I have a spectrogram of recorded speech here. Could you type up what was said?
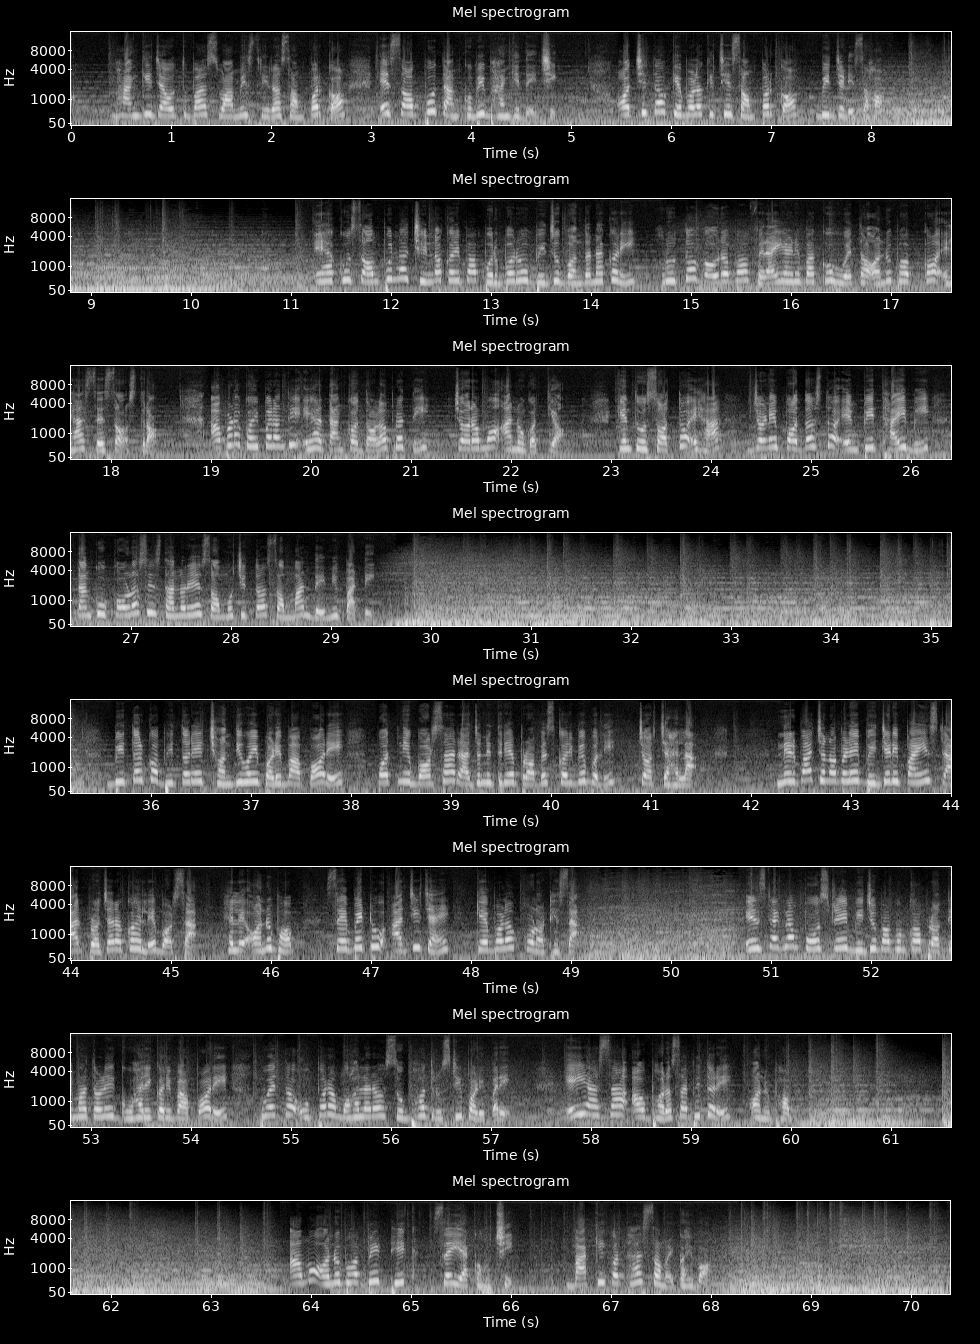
ଭାଙ୍ଗି ଯାଉଥିବା ସ୍ୱାମୀ ସ୍ତ୍ରୀର ସମ୍ପର୍କ ଏସବୁ ତାଙ୍କୁ ବି ଭାଙ୍ଗି ଦେଇଛି। ଅଛି ତ କେବଳ କିଛି ସମ୍ପର୍କ ବିଜେଡି ସହ। ଏହାକୁ ସମ୍ପୂର୍ଣ୍ଣ ଛିନ୍ନ କରିବା ପୂର୍ବରୁ ବିଜୁ ବନ୍ଦନା କରି ହୃତ ଗୌରବ ଫେରାଇ ଆଣିବାକୁ ହୁଏତ ଅନୁଭବଙ୍କ ଏହା ଶେଷ ଅସ୍ତ୍ର। ଆପଣ କହିପାରନ୍ତି ଏହା ତାଙ୍କ ଦଳ ପ୍ରତି ଚରମ ଆନୁଗତ୍ୟ। କିନ୍ତୁ ସତ ଏହା ଜଣେ ପଦସ୍ଥ ଏମ୍ପି ଥାଇ ବି ତାଙ୍କୁ କୌଣସି ସ୍ଥାନରେ ସମୁଚିତ ସମ୍ମାନ ଦେଇନି ପାର୍ଟି। ବିତର୍କ ଭିତରେ ଛନ୍ଦି ହୋଇ ପଡ଼ିବା ପରେ ପତ୍ନୀ ବର୍ଷା ରାଜନୀତିରେ ପ୍ରବେଶ କରିବେ ବୋଲି ଚର୍ଚ୍ଚା ହେଲା। ନିର୍ବାଚନ ବେଳେ ବିଜେଡି ପାଇଁ ଷ୍ଟାର ପ୍ରଚାରକ ହେଲେ ବର୍ଷା। ହେଲେ ଅନୁଭବ ସେବେଠୁ ଆଜି ଯାଏଁ କେବଳ କୋଣ ଠେସା। ଇନ୍ଷ୍ଟାଗ୍ରାମ ପୋଷ୍ଟରେ ବିଜୁ ବାବୁଙ୍କ ପ୍ରତିମା ତଳେ ଗୁହାରି କରିବା ପରେ ହୁଏତ ଉପର ମହଲାର ଶୁଭ ଦୃଷ୍ଟି ପଡ଼ିପାରେ। ଏଇ ଆଶା ଆଉ ଭରସା ଭିତରେ ଅନୁଭବ। ଆମ ଅନୁଭବ ବି ଠିକ୍ ସେଇଆ କହୁଛି। ବାକି କଥା ସମୟ କହିବ।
